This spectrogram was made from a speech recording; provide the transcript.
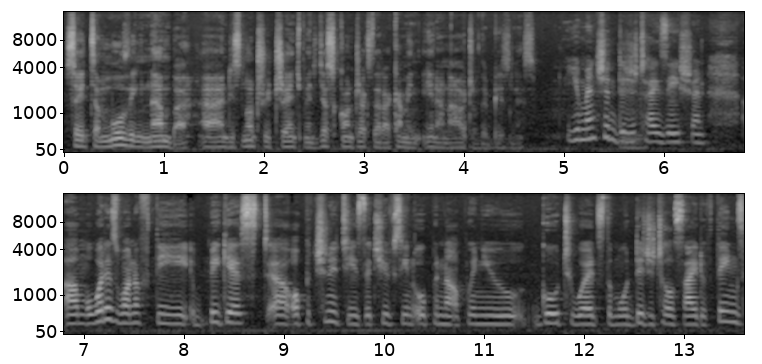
So it's a moving number, and it's not retrenchment, it's just contracts that are coming in and out of the business. You mentioned digitization. Um, what is one of the biggest uh, opportunities that you've seen open up when you go towards the more digital side of things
